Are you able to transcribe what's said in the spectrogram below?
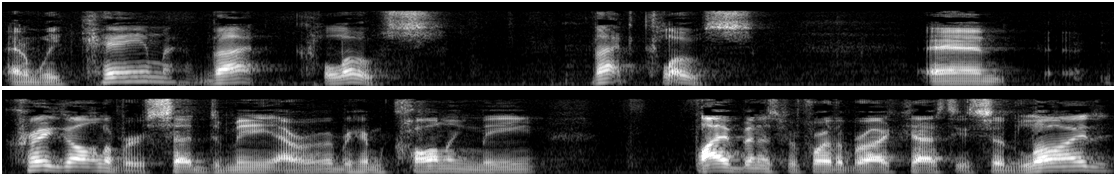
And we came that close. That close. And Craig Oliver said to me, I remember him calling me five minutes before the broadcast. He said, Lloyd,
